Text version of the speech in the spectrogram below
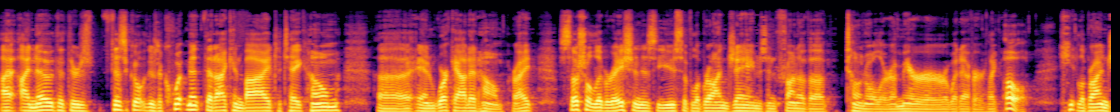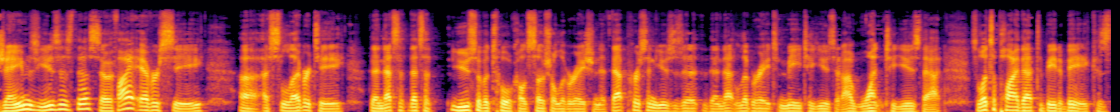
I, I know that there's physical there's equipment that I can buy to take home uh, and work out at home, right? Social liberation is the use of LeBron James in front of a tonal or a mirror or whatever. Like, oh, he, LeBron James uses this. So if I ever see uh, a celebrity, then that's a, that's a use of a tool called social liberation. If that person uses it, then that liberates me to use it. I want to use that. So let's apply that to B2B because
